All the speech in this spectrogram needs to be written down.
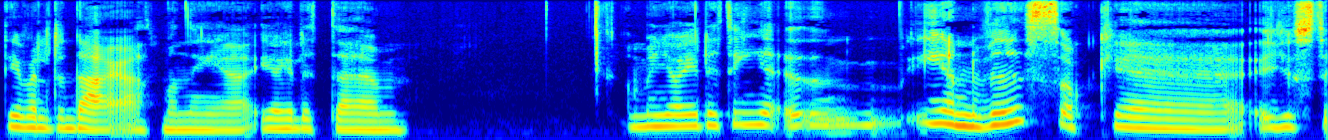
det är väl det där att man är, jag är lite, men jag är lite envis och eh, just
